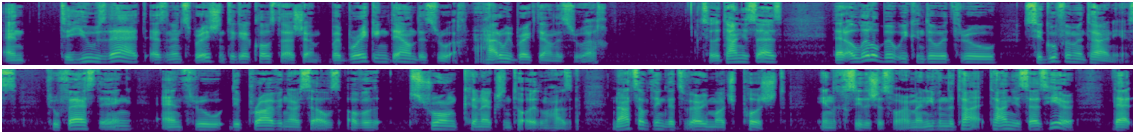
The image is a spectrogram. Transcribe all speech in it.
and to use that as an inspiration to get close to Hashem by breaking down this ruach. How do we break down this ruach? So the Tanya says that a little bit we can do it through sigufim and tarnias, through fasting and through depriving ourselves of a strong connection to Olam Hazeh. Not something that's very much pushed in Chassidish Sfarim, and even the Tanya says here that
